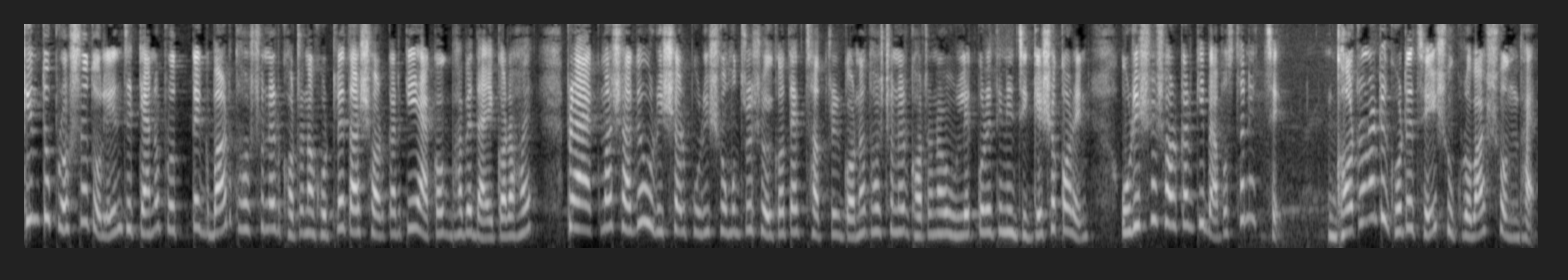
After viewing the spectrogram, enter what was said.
কিন্তু প্রশ্ন তোলেন যে, কেন প্রত্যেকবার ধর্ষণের ঘটনা ঘটলে তার সরকারকেই এককভাবে দায়ী করা হয়? প্রায় এক মাস আগে উড়িষ্যার পুরী সমুদ্র সৈকতে এক ছাত্রীর গণধর্ষণের ঘটনার উল্লেখ করে তিনি জিজ্ঞাসা করেন, উড়িষ্যা সরকার কি ব্যবস্থা নিচ্ছে? ঘটনাটি ঘটেছে শুক্রবার সন্ধ্যায়।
